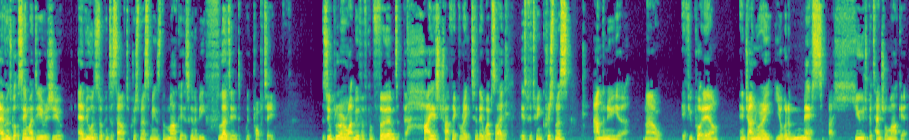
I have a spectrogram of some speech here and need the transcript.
everyone's got the same idea as you. Everyone's looking to sell after Christmas means the market is going to be flooded with property. Zoopla and Rightmove have confirmed the highest traffic rate to their website is between Christmas and the New Year. Now, if you put it on in January, you're going to miss a huge potential market.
